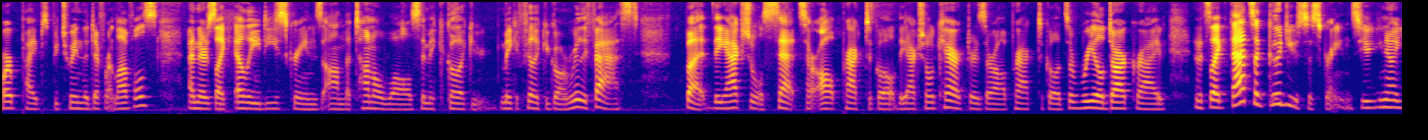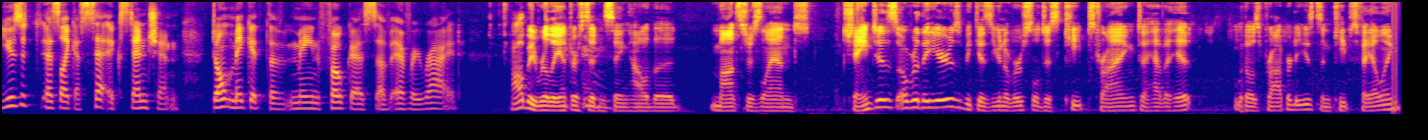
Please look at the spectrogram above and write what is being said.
warp pipes between the different levels and there's like led screens on the tunnel walls that make it go like you make it feel like you're going really fast but the actual sets are all practical. The actual characters are all practical. It's a real dark ride. And it's like that's a good use of screens. You, you know use it as like a set extension. Don't make it the main focus of every ride. I'll be really interested in seeing how the Monsters Land changes over the years because Universal just keeps trying to have a hit with those properties and keeps failing.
